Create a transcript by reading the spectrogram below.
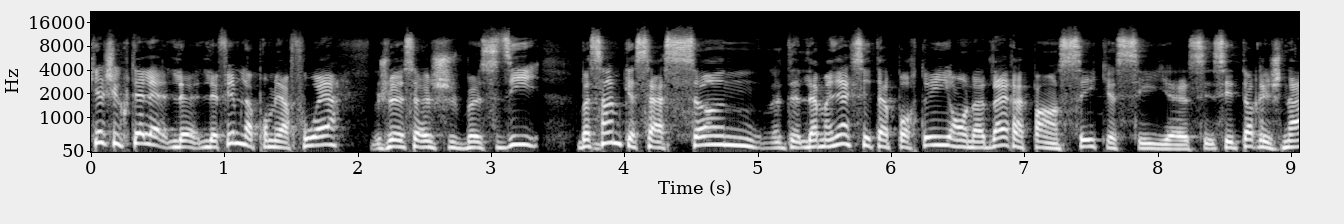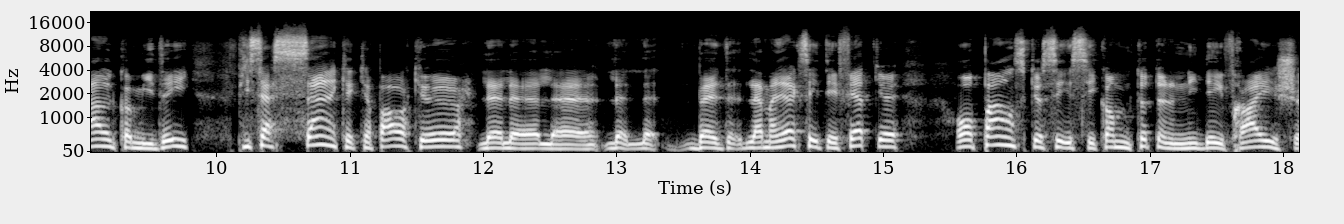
quand j'écoutais le, film la première fois, je, me suis dit, me semble que ça sonne, de la manière que c'est apporté, on a l'air à penser que c'est, c'est, original comme idée. Puis ça sent quelque part que le, ben, la manière que ça a été fait, que on pense que c'est comme toute une idée fraîche,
